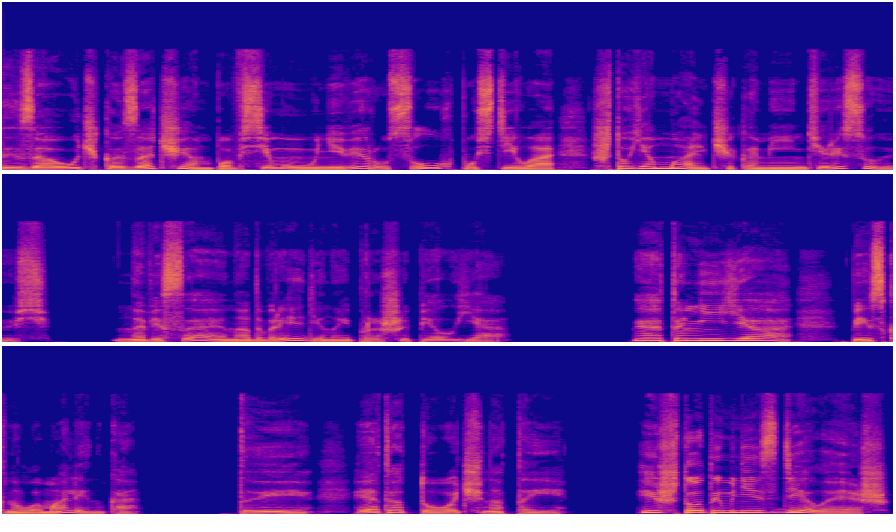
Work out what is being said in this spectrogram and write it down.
Ты, заучка, зачем по всему универу слух пустила, что я мальчиками интересуюсь? Нависая над врединой, прошипел я. «Это не я!» — пискнула Малинка. «Ты, это точно ты! И что ты мне сделаешь?»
